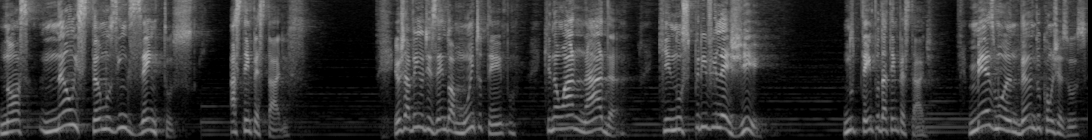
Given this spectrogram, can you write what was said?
nós não estamos isentos às tempestades. Eu já venho dizendo há muito tempo que não há nada que nos privilegie no tempo da tempestade. Mesmo andando com Jesus,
